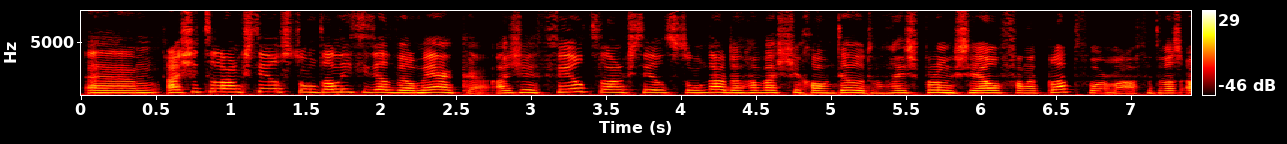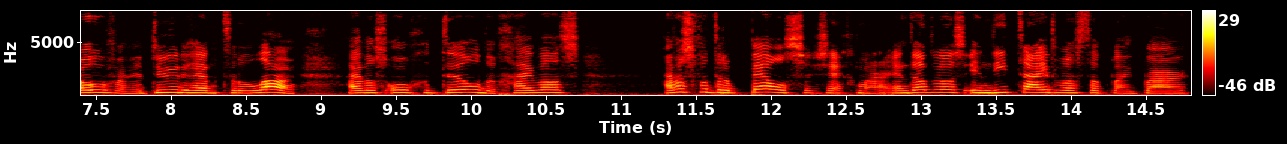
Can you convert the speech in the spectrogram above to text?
Ehm, als je te lang stil stond, dan liet hij dat wel merken. Als je veel te lang stil stond, nou, dan was je gewoon dood. Want hij sprong zelf van het platform af. Het was over. Het duurde hem te lang. Hij was ongeduldig. Hij was. Hij was wat rebelser, zeg maar. En dat was. In die tijd was dat blijkbaar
